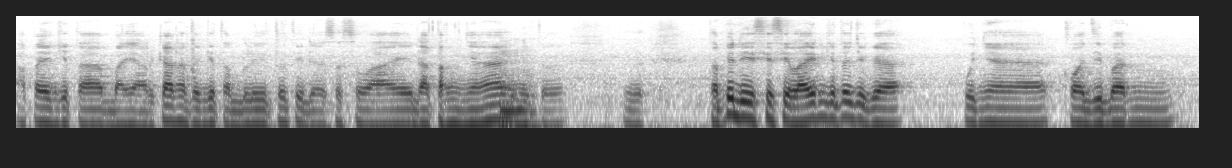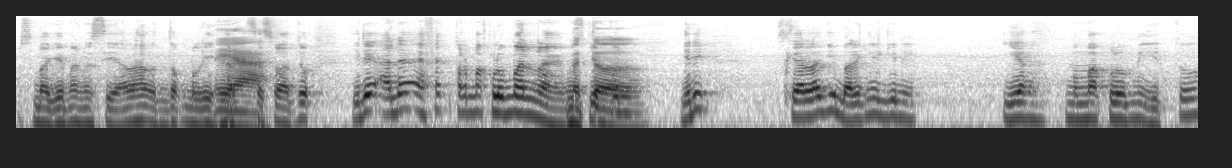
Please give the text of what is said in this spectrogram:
apa yang kita bayarkan atau kita beli itu tidak sesuai datangnya Hmm. gitu. Gitu. Tapi di sisi lain kita juga punya kewajiban sebagai manusia lah untuk melihat Iya. sesuatu. Jadi ada efek permakluman lah meskipun. Betul. Jadi sekali lagi baliknya gini, yang memaklumi itu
